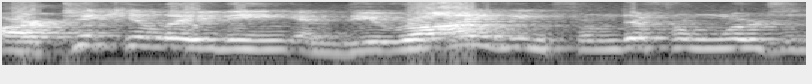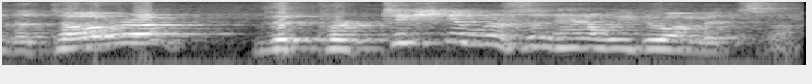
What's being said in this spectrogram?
articulating and deriving from different words in the Torah the particulars in how we do a mitzvah.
